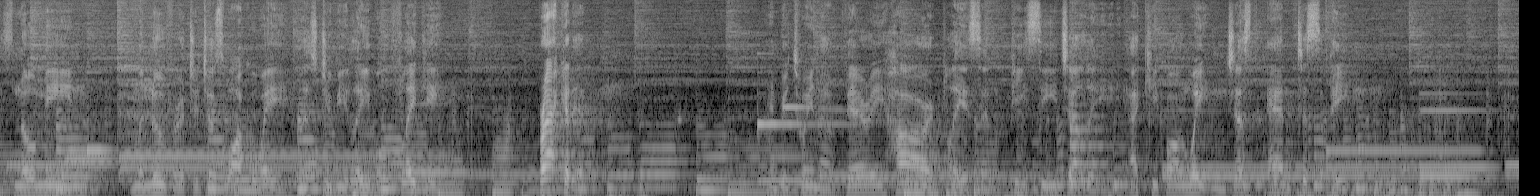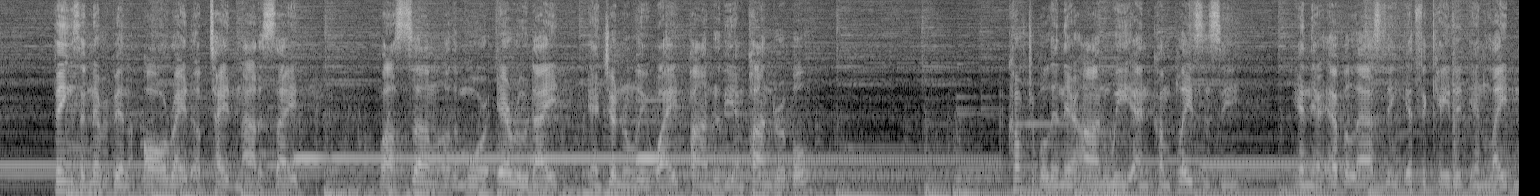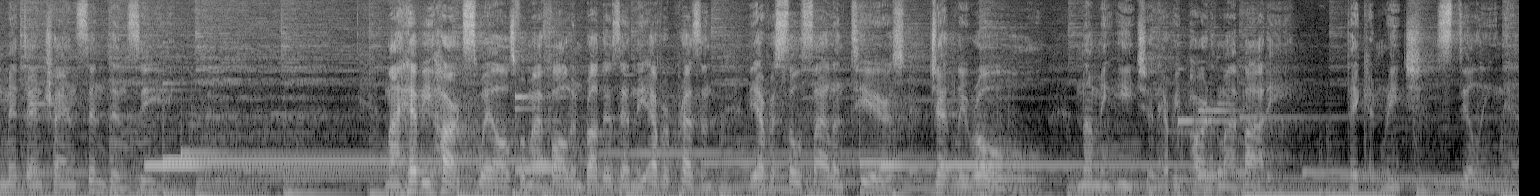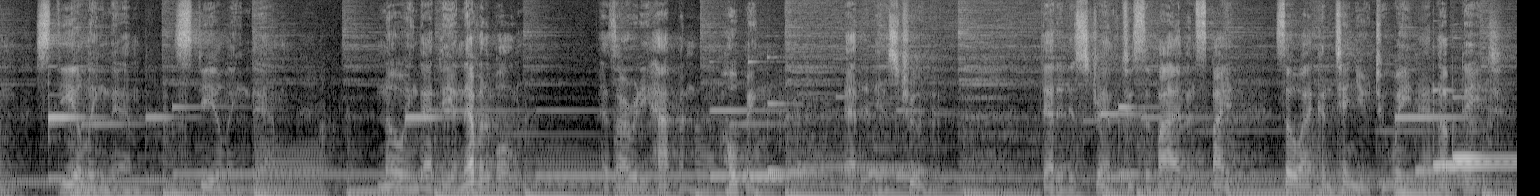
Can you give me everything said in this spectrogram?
It's no mean maneuver to just walk away, lest you be labeled flaky, bracketed in between a very hard place and PC jelly. I keep on waiting, just anticipating. Things have never been all right, uptight, and out of sight, while some of the more erudite and generally white ponder the imponderable, comfortable in their ennui and complacency in their everlasting, ithicated enlightenment and transcendency. My heavy heart swells for my fallen brothers, and the ever present, the ever so silent tears gently roll, numbing each and every part of my body. They can reach, stilling them, stealing them, stealing them, knowing that the inevitable has already happened, hoping that it is true, that it is strength to survive in spite. So I continue to wait and update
